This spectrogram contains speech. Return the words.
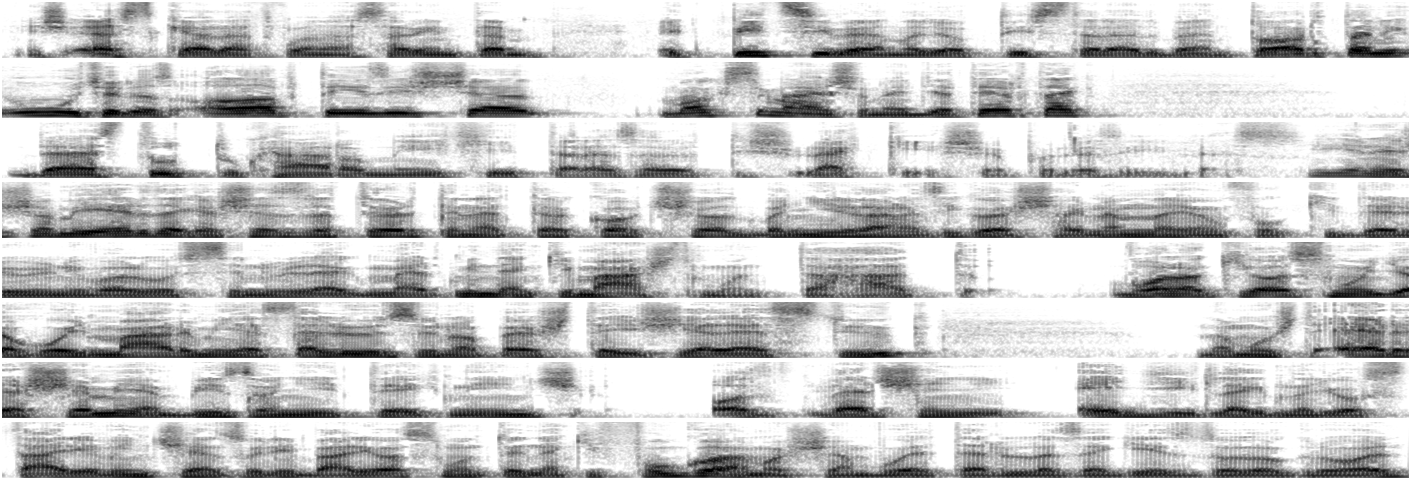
És ezt kellett volna szerintem egy picivel nagyobb tiszteletben tartani, úgy, hogy az alaptézissel maximálisan egyetértek, de ezt tudtuk három-négy héttel ezelőtt is legkésőbb, hogy ez így lesz. Igen, és ami érdekes ezzel a történettel kapcsolatban, nyilván az igazság nem nagyon fog kiderülni valószínűleg, mert mindenki mást mond. Tehát valaki azt mondja, hogy már mi ezt előző nap este is jeleztük, na most erre semmilyen bizonyíték nincs, a verseny egyik legnagyobb sztárja, Vincenzo Nibali azt mondta, hogy neki fogalma sem volt erről az egész dologról,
